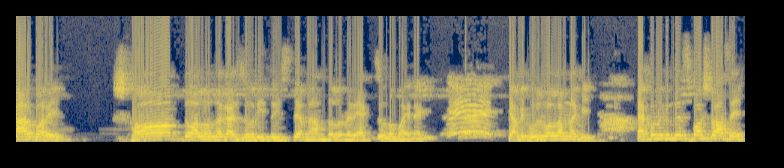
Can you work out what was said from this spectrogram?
কারবারে সব দল ও জায়গায় জড়িত, ইসলামী আন্দোলনের একজনও পায় নাই। আমি ভুল বললাম নাকি? এখনও কিন্তু স্পষ্ট আছে।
